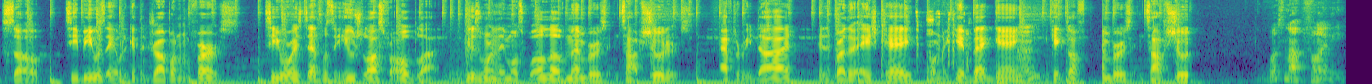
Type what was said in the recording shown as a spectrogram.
So, TB was able to get the drop on him first. T-Roy's death was a huge loss for O Block. He was one of their most well-loved members and top shooters. After he died, his brother HK formed a Get Back gang hmm? and kicked off members and top shooters. What's not funny?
